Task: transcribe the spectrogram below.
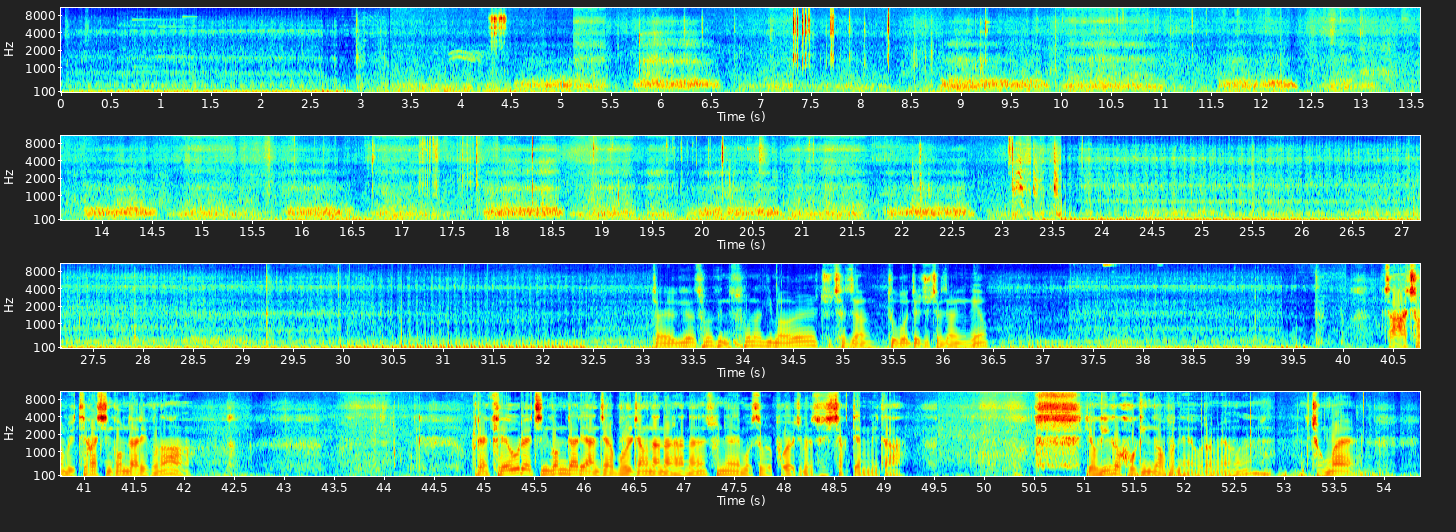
자 여기가 소, 소나기 마을 주차장 두 번째 주차장이네요. 자저 밑에가 징검다리구나. 그래 개울에 징검다리에 앉아 물장난을 하는 소녀의 모습을 보여주면서 시작됩니다. 여기가 거긴가 보네요 그러면. 정말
